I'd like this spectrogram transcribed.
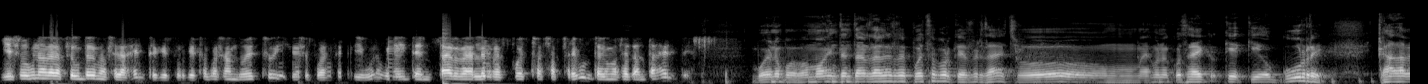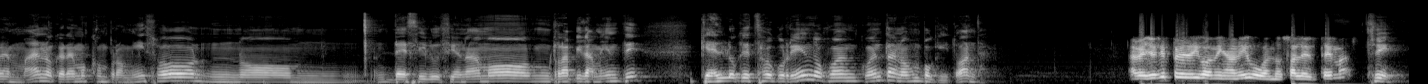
y eso es una de las preguntas que me hace la gente, que por qué está pasando esto y qué se puede hacer. Y bueno, voy a intentar darle respuesta a esas preguntas que me hace tanta gente. Bueno, pues vamos a intentar darle respuesta porque es verdad, esto es una cosa que, que ocurre cada vez más, no queremos compromisos, nos desilusionamos rápidamente. ¿Qué es lo que está ocurriendo, Juan? Cuéntanos un poquito, anda. A ver, yo siempre le digo a mis amigos cuando sale el tema sí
